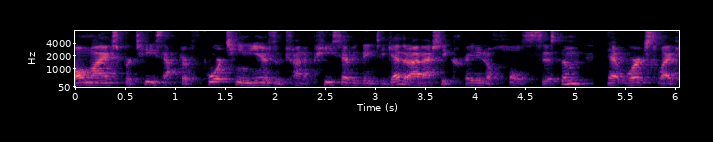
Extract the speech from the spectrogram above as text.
all my expertise after 14 years of trying to piece everything together i've actually created a whole system that works like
